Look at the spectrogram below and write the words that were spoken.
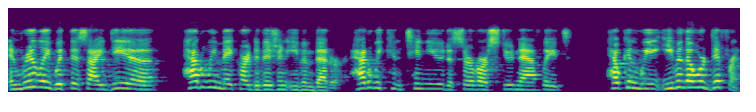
And really, with this idea, how do we make our division even better? How do we continue to serve our student athletes? How can we, even though we're different,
